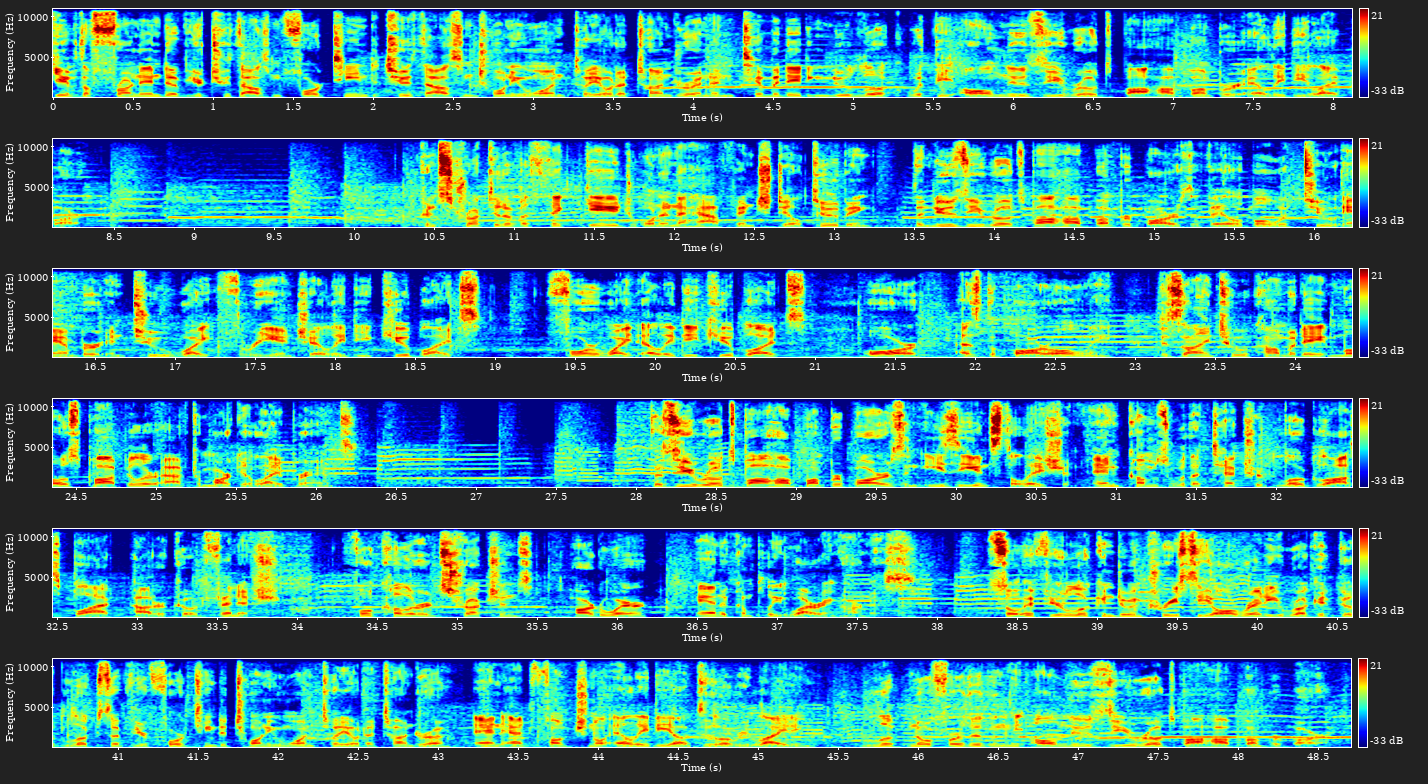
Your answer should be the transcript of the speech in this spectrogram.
Give the front end of your 2014 to 2021 Toyota Tundra an intimidating new look with the all-new ZROADZ Baja Bumper LED light bar. Constructed of a thick gauge 1.5 inch steel tubing, the new ZROADZ Baja bumper bar is available with two amber and two white 3 inch LED cube lights, four white LED cube lights, or as the bar only, designed to accommodate most popular aftermarket light brands. The ZROADZ Baja bumper bar is an easy installation and comes with a textured low gloss black powder coat finish, full color instructions, hardware, and a complete wiring harness. So if you're looking to increase the already rugged good looks of your 14 to 21 Toyota Tundra and add functional LED auxiliary lighting, look no further than the all-new ZROADZ Baja bumper bar.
